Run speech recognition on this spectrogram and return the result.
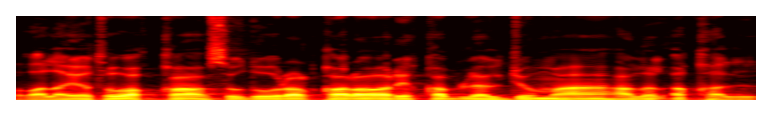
ولا يتوقع صدور القرار قبل الجمعة على الأقل.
